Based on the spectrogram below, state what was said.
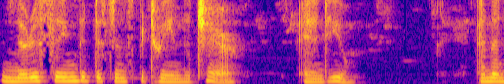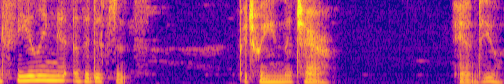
noticing the distance between the chair and you, and then feeling the distance between the chair and you.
